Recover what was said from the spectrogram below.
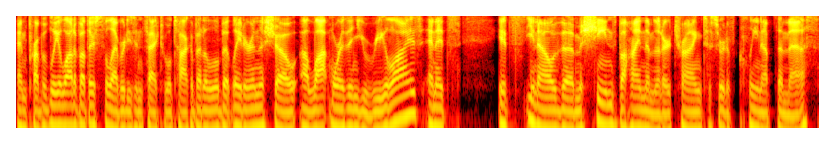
and probably a lot of other celebrities. In fact, we'll talk about a little bit later in the show. A lot more than you realize, and it's it's you know the machines behind them that are trying to sort of clean up the mess.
